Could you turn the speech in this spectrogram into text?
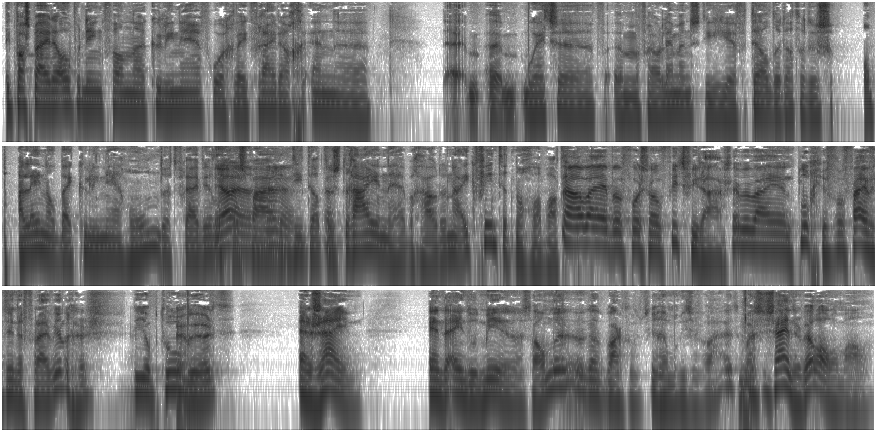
Ik was bij de opening van Culinair vorige week vrijdag. En hoe heet ze? Mevrouw Lemmens die vertelde dat er dus op alleen al bij Culinair 100 vrijwilligers Ja, ja, waren. ja, ja. Die dat dus draaiende hebben gehouden. Nou, ik vind het nogal wat. Nou, wij hebben voor zo'n fietsvierdaagse hebben wij een ploegje van 25 vrijwilligers die op tourbeurt er zijn. En de een doet meer dan de ander. Dat maakt op zich helemaal niet zoveel uit. Maar ze zijn er wel allemaal.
